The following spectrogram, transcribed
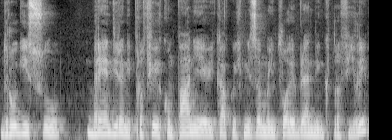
Drugi su brendirani profili kompanije ili kako ih mi zovemo employer branding profili.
